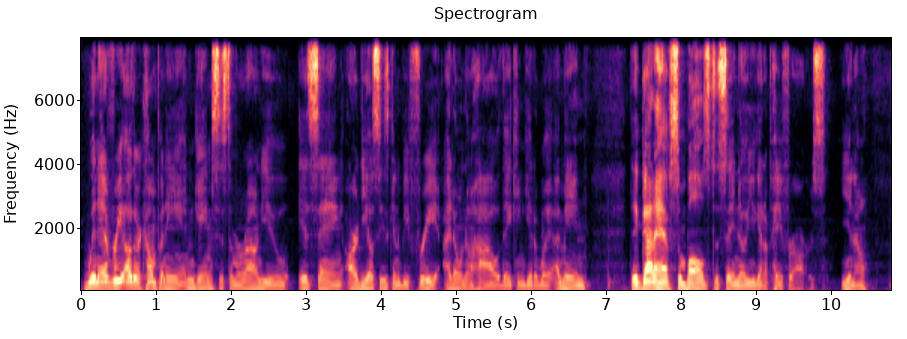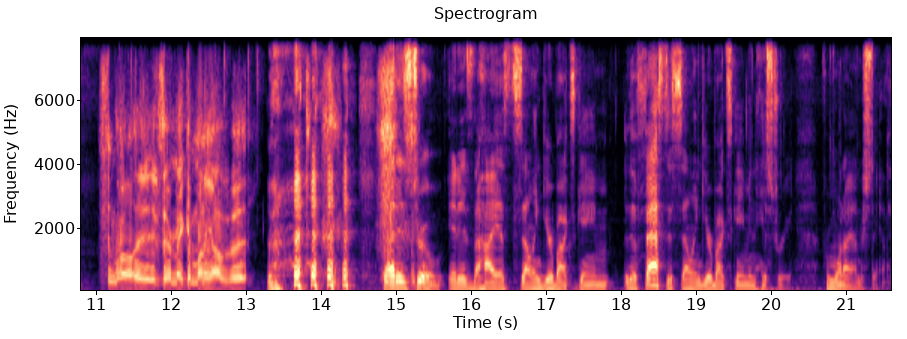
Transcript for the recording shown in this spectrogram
when every other company and game system around you is saying our DLC is going to be free, I don't know how they can get away. I mean, they've got to have some balls to say no, you got to pay for ours, you know? Well, if they're making money off of it, that is true. It is the highest selling Gearbox game, the fastest selling Gearbox game in history, from what I understand.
